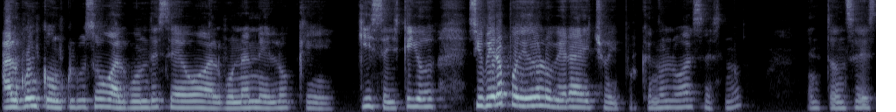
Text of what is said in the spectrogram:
algo inconcluso o algún deseo algún anhelo que quise. es que yo, si hubiera podido, lo hubiera hecho y ¿por qué no lo haces, no? Entonces,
